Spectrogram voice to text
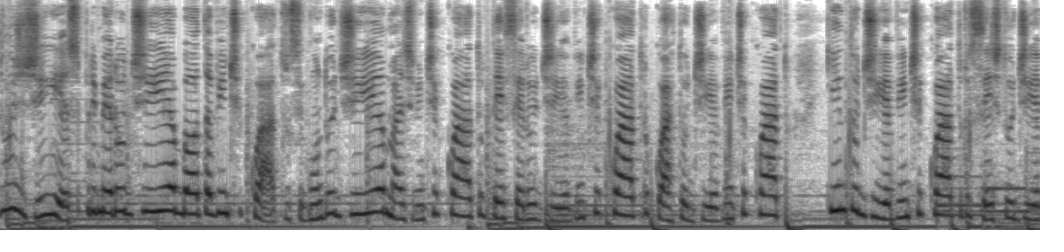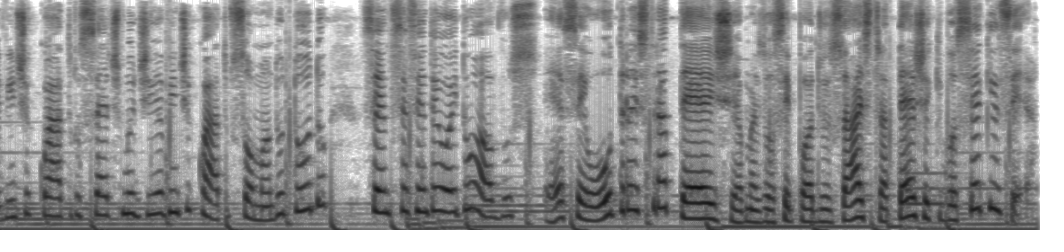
dos dias. Primeiro dia, bota 24. Segundo dia, mais 24. Terceiro dia, 24. Quarto dia, 24. Quinto dia, 24. Sexto dia, 24. Sétimo dia, 24. Somando tudo, 168 ovos. Essa é outra estratégia, mas você pode usar a estratégia que você quiser.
